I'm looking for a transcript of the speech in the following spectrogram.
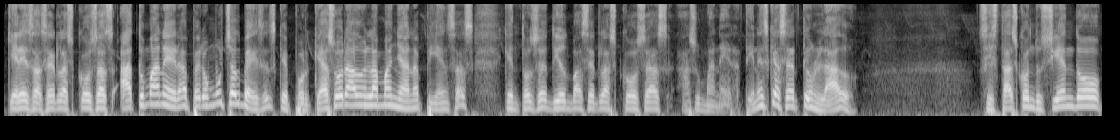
quieres hacer las cosas a tu manera, pero muchas veces que porque has orado en la mañana piensas que entonces Dios va a hacer las cosas a su manera. Tienes que hacerte un lado. Si estás conduciendo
